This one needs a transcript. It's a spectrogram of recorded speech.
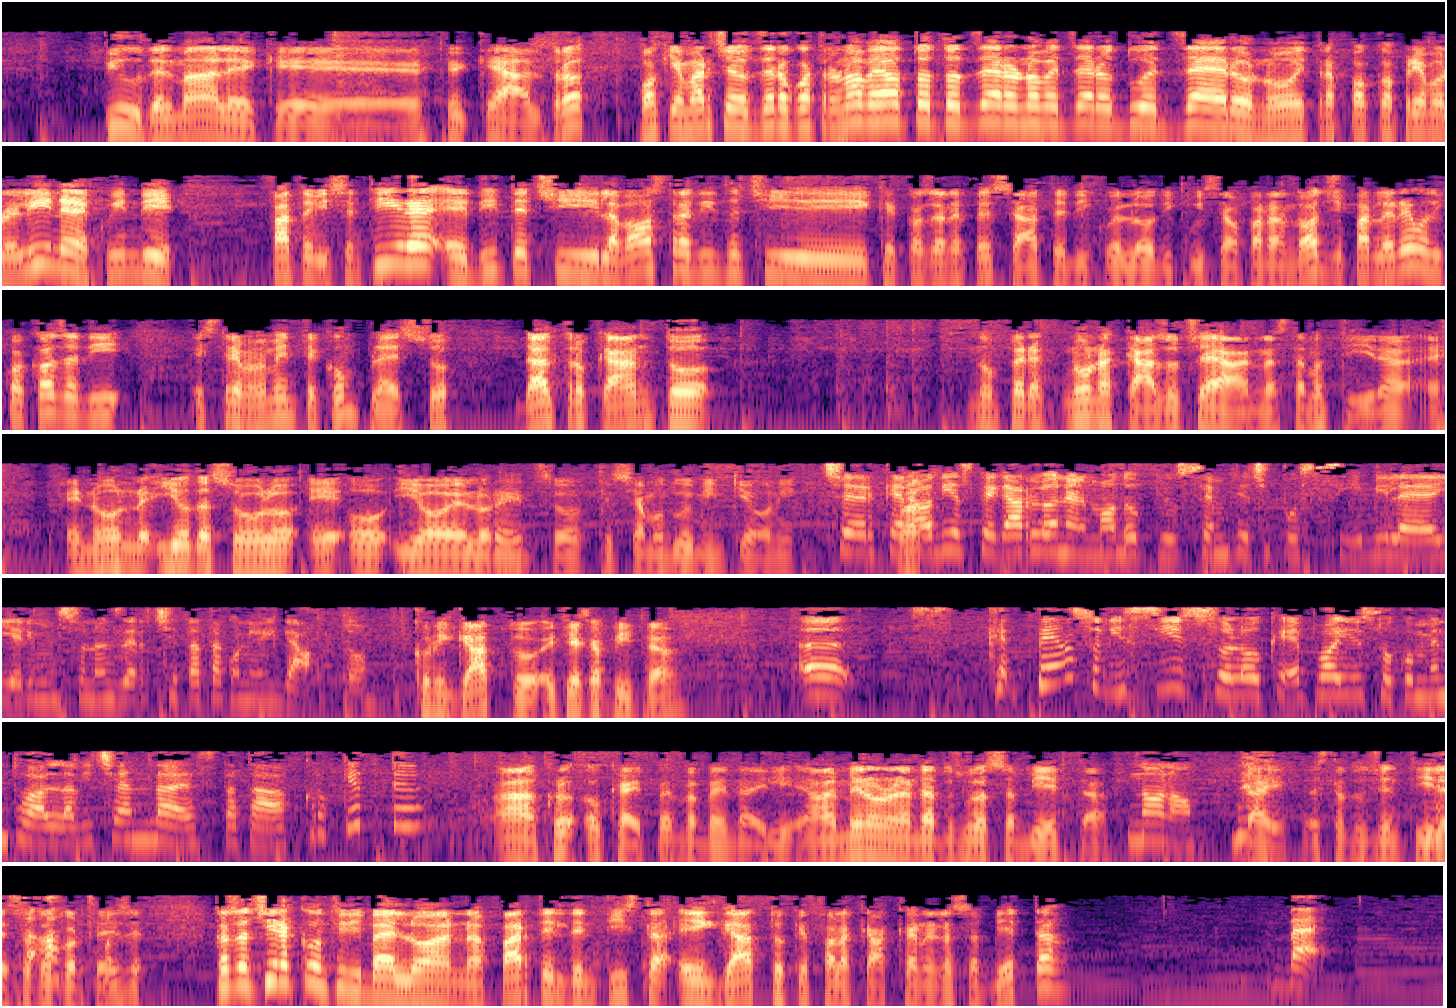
più del male che, che altro, può chiamarci allo 049 880 9020. Noi tra poco apriamo le linee, quindi fatevi sentire e diteci la vostra, diteci che cosa ne pensate di quello di cui stiamo parlando. Oggi parleremo di qualcosa di estremamente complesso. D'altro canto, non, per- non a caso c'è Anna stamattina eh, e non io da solo e o io e Lorenzo, che siamo due minchioni. Cercherò Ma- di spiegarlo nel modo più semplice possibile. Ieri mi sono esercitata con il gatto. Con il gatto, e ti ha capita? Che penso di sì, solo che poi il suo commento alla vicenda è stata crocchette? Ah, cro- ok, pe- vabbè dai, almeno non è andato sulla sabbietta. No, no. Dai, è stato gentile, è stato Esatto. cortese. Cosa ci racconti di bello, Anna? A parte il dentista e il gatto che fa la cacca nella sabbietta? Beh,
